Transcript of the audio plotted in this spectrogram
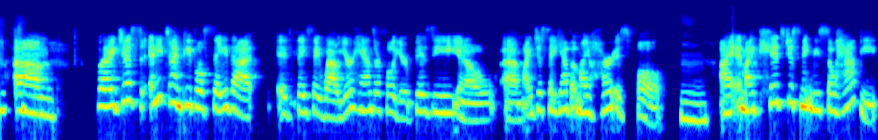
Um, but I just, anytime people say that, if they say, wow, your hands are full, you're busy, you know, um, I just say, yeah, but my heart is full. Mm. I and my kids just make me so happy.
